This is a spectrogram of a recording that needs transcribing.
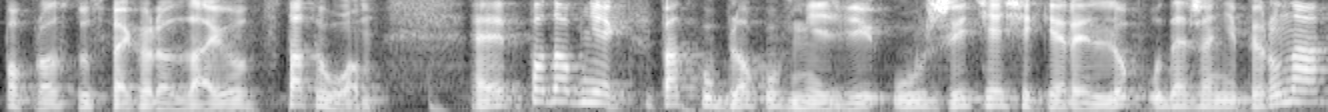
po prostu swego rodzaju statuą. E, Podobnie jak w przypadku bloków miedzi, użycie siekiery lub uderzenie pioruna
